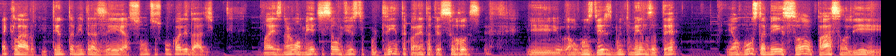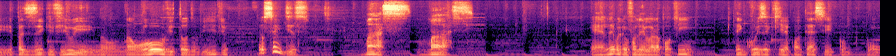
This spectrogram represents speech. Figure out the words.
É claro, e tento também trazer assuntos com qualidade, mas normalmente são vistos por 30, 40 pessoas e alguns deles muito menos até. E alguns também só passam ali para dizer que viu e não, não ouve todo o vídeo. Eu sei disso. Mas, mas. É, lembra que eu falei agora há pouquinho? Que tem coisa que acontece com, com,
